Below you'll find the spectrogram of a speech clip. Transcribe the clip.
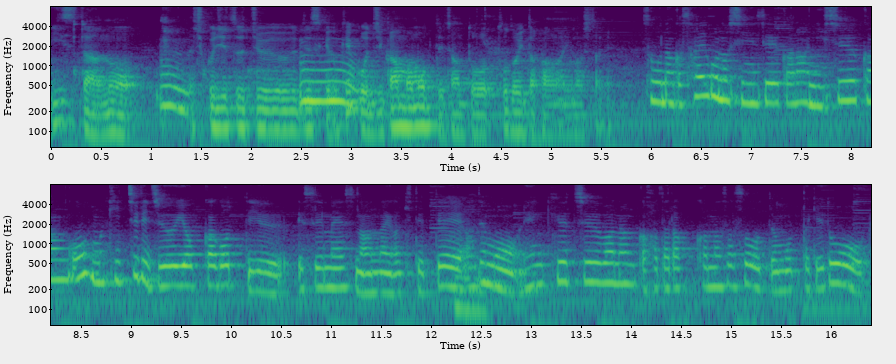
イースターの祝日中ですけど、うん。結構時間守ってちゃんと届いた感がありましたねそうなんか最後の申請から2週間後もうきっちり14日後っていう SMS の案内が来てて、ん。あでも連休中はなんか働かなさそうって思ったけど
